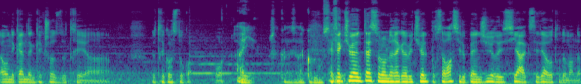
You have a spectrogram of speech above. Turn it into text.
là on est quand même dans quelque chose de très, euh, de très costaud quoi. Aïe, ça, ça va commencer. Effectuez un test selon les règles habituelles pour savoir si le PNJ réussit à accéder à votre demande.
